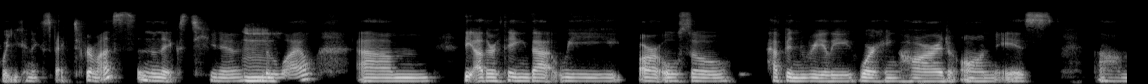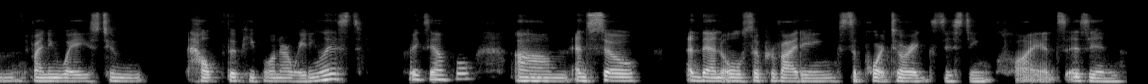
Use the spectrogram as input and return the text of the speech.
what you can expect from us in the next you know mm. little while. Um the other thing that we are also have been really working hard on is um, finding ways to help the people on our waiting list for example. Mm. um, and so and then also providing support to our existing clients as in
